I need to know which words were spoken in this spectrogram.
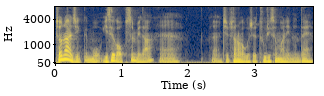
저는 아직 뭐 이세가 없습니다. 예, 예 집사람하고 이제 둘이서만 있는데,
